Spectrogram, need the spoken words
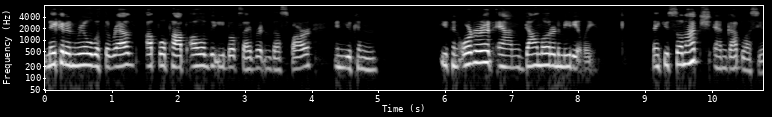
Naked and Real with the Rev. Up will pop all of the ebooks I've written thus far, and you can you can order it and download it immediately. Thank you so much, and God bless you.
